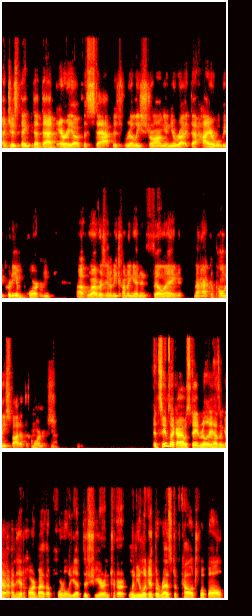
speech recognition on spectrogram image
I just think that that area of the staff is really strong. And you're right, that hire will be pretty important. Uh, whoever's going to be coming in and filling Matt Caponi's spot at the mm-hmm. corners. Yeah it seems like Iowa State really hasn't gotten hit hard by the portal yet this year. In ter- when you look at the rest of college football,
